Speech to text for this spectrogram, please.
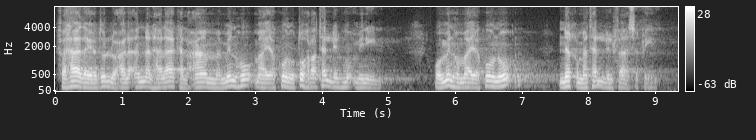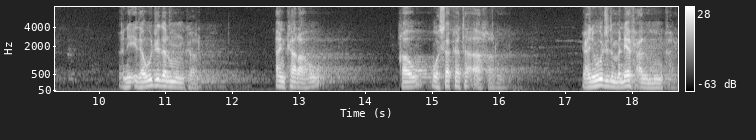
فهذا يدل على أن الهلاك العام منه ما يكون طهرة للمؤمنين ومنه ما يكون نقمة للفاسقين. يعني إذا وجد المنكر أنكره قوم وسكت آخرون. يعني وجد من يفعل المنكر.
